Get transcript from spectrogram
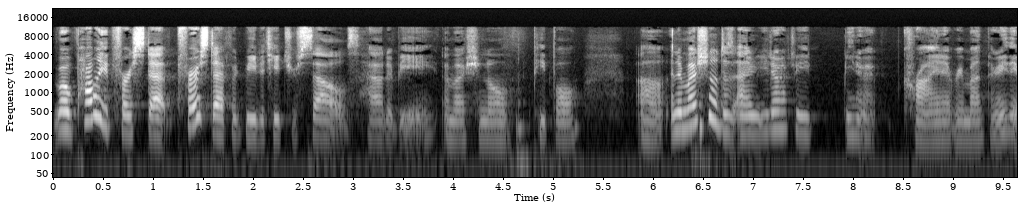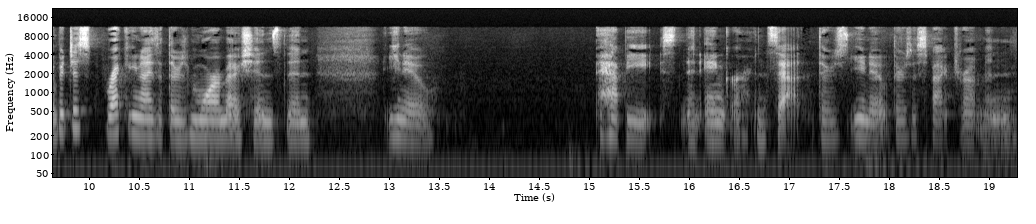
Well, probably first step. First step would be to teach yourselves how to be emotional people. Uh, and emotional does not you don't have to be you know crying every month or anything, but just recognize that there's more emotions than you know happy and anger and sad. There's you know there's a spectrum and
